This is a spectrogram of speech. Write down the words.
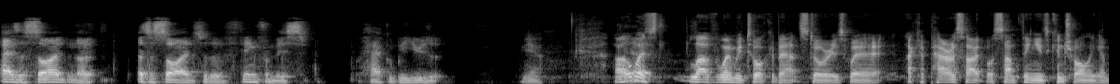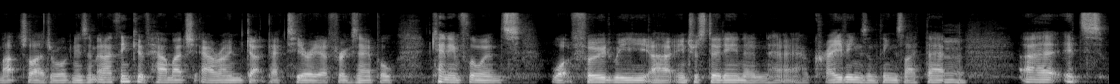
as a side note, as a side sort of thing from this, how could we use it? Yeah. I always love when we talk about stories where like a parasite or something is controlling a much larger organism. And I think of how much our own gut bacteria, for example, can influence what food we are interested in and our cravings and things like that. Uh, it's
